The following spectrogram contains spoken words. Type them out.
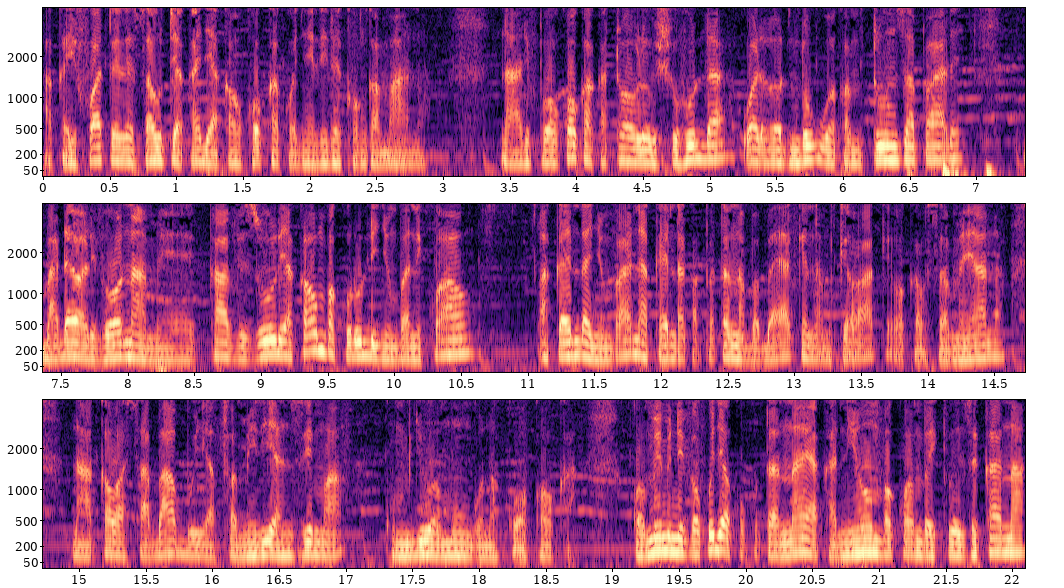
Akaifuata ile sauti akaja akaokoka kwenye lile kongamano. Na alipookoka akatoa ule ushuhuda wale ndugu wakamtunza pale. Baadaye walivyoona amekaa vizuri akaomba kurudi nyumbani kwao. Akaenda nyumbani akaenda akapatana na baba yake na mke wake wakasameana na akawa sababu ya familia nzima kumjua mungu na kuokoka. Kwa mimi nilivyokuja kukutana naye akaniomba kwamba ikiwezekana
